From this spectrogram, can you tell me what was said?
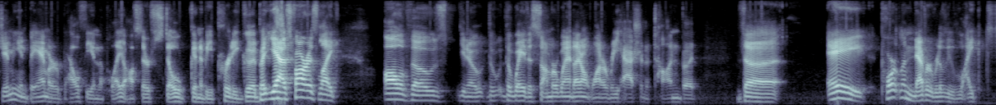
Jimmy and Bam are healthy in the playoffs, they're still going to be pretty good. But yeah, as far as like all of those, you know, the, the way the summer went, I don't want to rehash it a ton, but the a Portland never really liked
